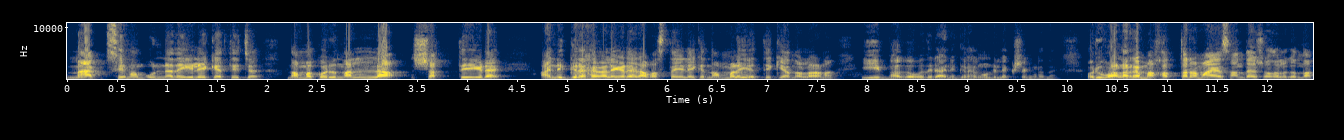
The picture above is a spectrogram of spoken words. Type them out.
മാക്സിമം ഉന്നതയിലേക്ക് എത്തിച്ച് നമുക്കൊരു നല്ല ശക്തിയുടെ അനുഗ്രഹകലയുടെ ഒരു അവസ്ഥയിലേക്ക് നമ്മളെ എത്തിക്കുക എന്നുള്ളതാണ് ഈ ഭഗവതിയുടെ അനുഗ്രഹം കൊണ്ട് ലക്ഷ്യം കിടുന്നത്. ഒരു വളരെ മഹത്തരമായ സന്ദേശം നൽകുന്ന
